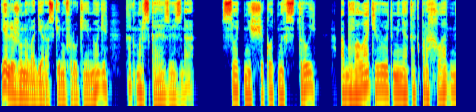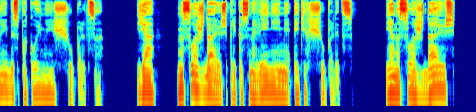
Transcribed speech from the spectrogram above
Я лежу на воде, раскинув руки и ноги, как морская звезда. Сотни щекотных струй обволакивают меня, как прохладные беспокойные щупальца. Я наслаждаюсь прикосновениями этих щупалец. Я наслаждаюсь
